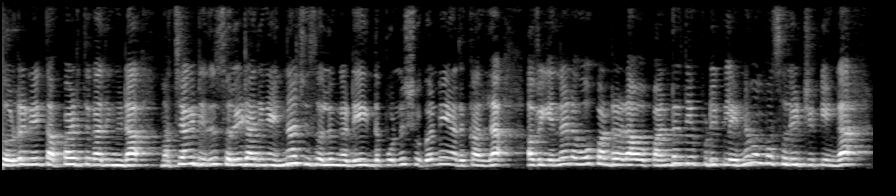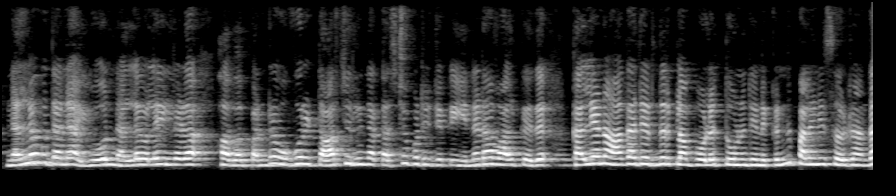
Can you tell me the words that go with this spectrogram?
சொல்கிறேனே தப்பாக எடுத்துக்காதீங்கடா. மச்சாங்கிட்ட எதுவும் சொல்லிடாதீங்க. என்னாச்சு சொல்லுங்க. டே இந்த பொண்ணு சுகர்னையாக இருக்கால்ல அவள் என்னென்னவோ பண்ணுறடா அவள் பண்ணுறதே பிடிக்கல. என்ன மாமா சொல்லிட்டு இருக்கீங்க? நல்லவங்க தானே. ஐயோ நல்லவளே இல்லைடா. அவள் பண்ணுற ஒவ்வொரு டார்ச்சர்லையும் நான் கஷ்டப்பட்டுட்டு இருக்கேன். என்னடா வாழ்க்கை இது? கல்யாணம் ஆகாதே இருந்திருக்கலாம் போல தோணுது எனக்குன்னு பழனி சொல்கிறாங்க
